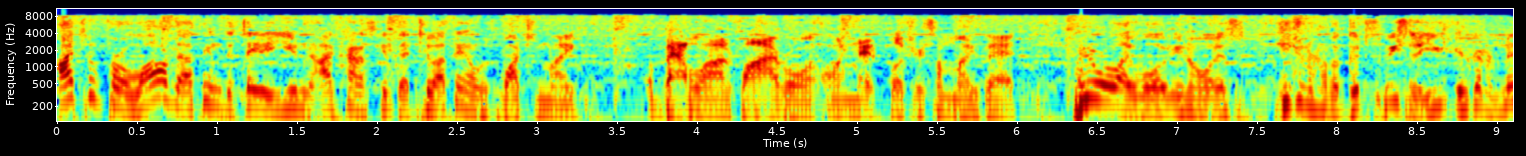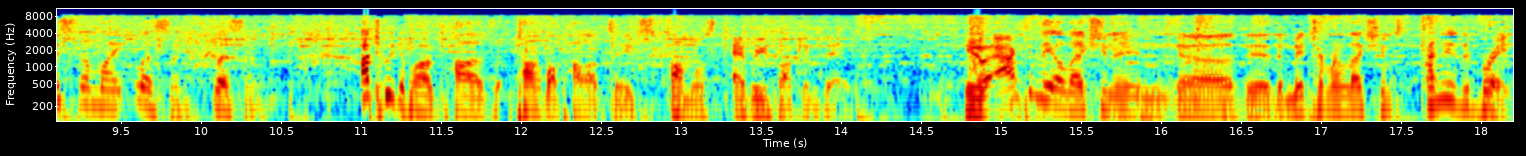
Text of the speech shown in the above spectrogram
I took for a while there, I think the State of the Union, I kind of skipped that too. I think I was watching, like, Babylon 5 or on, Netflix or something like that. People were like, well, you know, it's, he's going to have a good speech today. You, you're going to miss it. I'm like, listen, listen. I tweet about politics, talk about politics almost every fucking day. You know, after the election and uh, the, the midterm elections, I needed a break.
